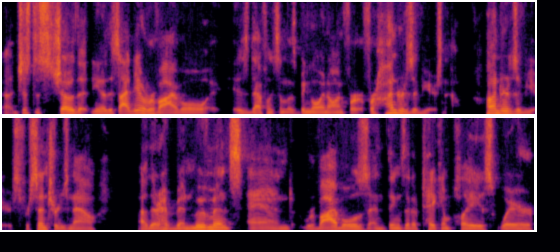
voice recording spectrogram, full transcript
uh, just to show that you know this idea of revival is definitely something that's been going on for for hundreds of years now, hundreds of years, for centuries now. Uh, there have been movements and revivals and things that have taken place where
